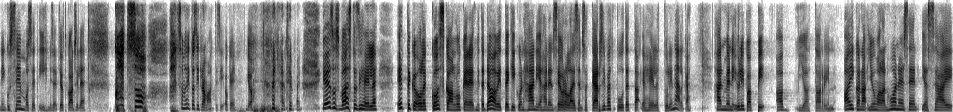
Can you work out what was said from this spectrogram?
niin kuin semmoiset ihmiset, jotka on silleen, katso! Semmoisia tosi dramaattisia. Okei, okay, joo, mennään eteenpäin. Jeesus vastasi heille, ettekö ole koskaan lukeneet, mitä Daavid teki, kun hän ja hänen seuralaisensa kärsivät puutetta ja heille tuli nälkä. Hän meni ylipappi Abjatarin aikana Jumalan huoneeseen ja sai,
